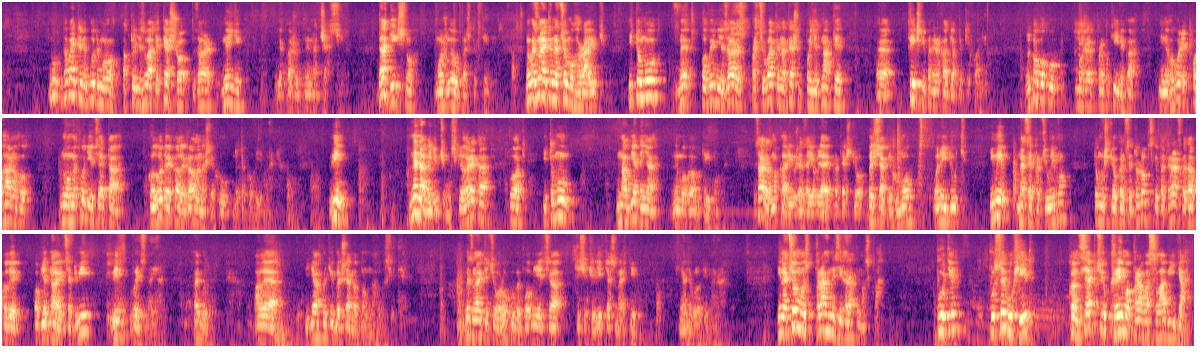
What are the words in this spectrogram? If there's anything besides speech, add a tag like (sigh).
Ну, давайте не будемо актуалізувати те, що зараз нині, як кажуть, не на часі. Да, дійсно, можливо, в перспективі. Ну, ви знаєте, на цьому грають. І тому ми повинні зараз працювати на те, щоб поєднати е, Київський патріархат і автокефалію. З одного боку, може, про покійника і не говорять поганого, ну, Мефодій це та колода, яка лежала на шляху до такого єднання. Він ненавидів чомусь Філарета, от, і тому на об'єднання не могла бути й мови. Зараз Макарій вже заявляє про те, що без всяких умов вони йдуть. І ми на це працюємо, тому що Константинопольський патріарх сказав, коли об'єднаються дві, він визнає. Хай буде. Але я хотів би ще на одному наголосити. Ви знаєте, цього року виповнюється тисячоліття смерті князя Володимира. І на цьому прагне зіграти Москва. Путін пустив у хід концепцію Кримоправослав'я.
